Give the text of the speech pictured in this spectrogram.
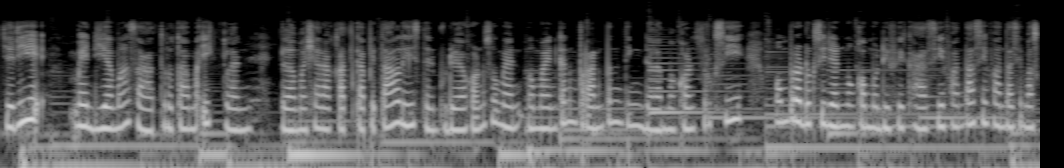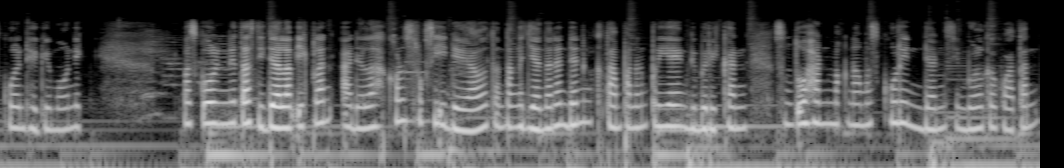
Jadi media massa, terutama iklan, dalam masyarakat kapitalis dan budaya konsumen memainkan peran penting dalam mengkonstruksi, memproduksi, dan mengkomodifikasi fantasi-fantasi maskulin hegemonik. Maskulinitas di dalam iklan adalah konstruksi ideal tentang kejantanan dan ketampanan pria yang diberikan sentuhan makna maskulin dan simbol kekuatan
